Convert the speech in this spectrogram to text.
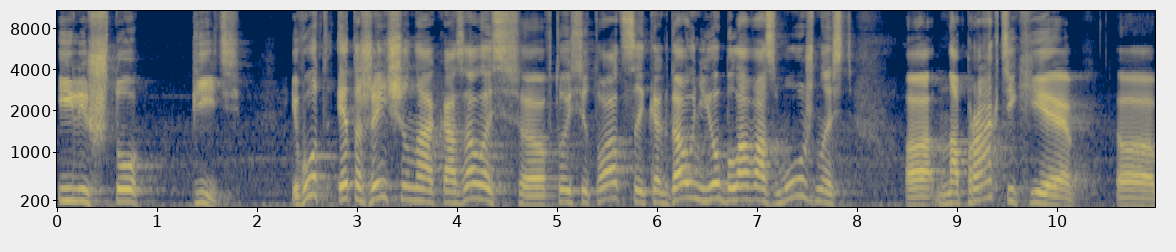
или что пить. И вот эта женщина оказалась э, в той ситуации, когда у нее была возможность э, на практике э,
